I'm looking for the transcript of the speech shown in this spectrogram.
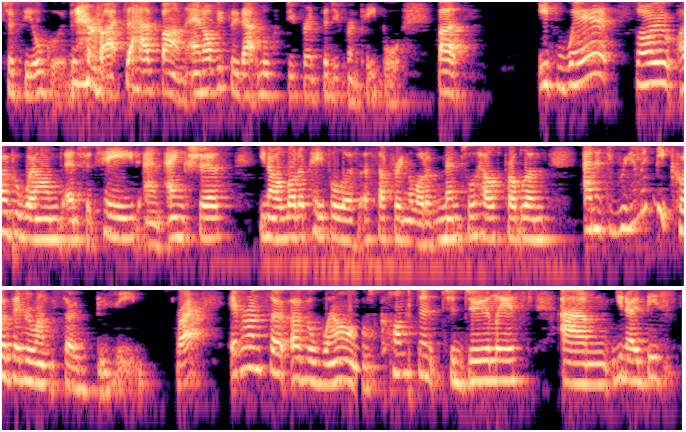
to feel good, right? To have fun. And obviously that looks different for different people. But if we're so overwhelmed and fatigued and anxious, you know, a lot of people are, are suffering a lot of mental health problems, and it's really because everyone's so busy, right? Everyone's so overwhelmed, constant to do list, um, you know, this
